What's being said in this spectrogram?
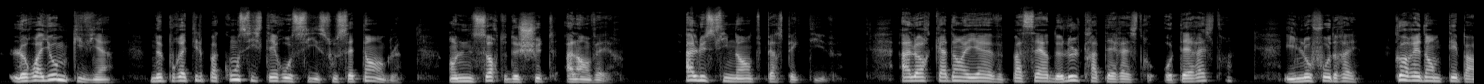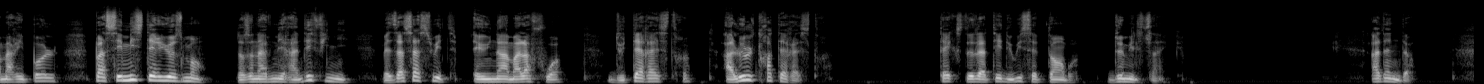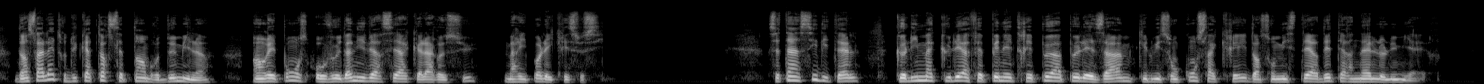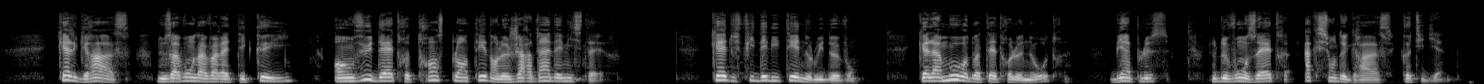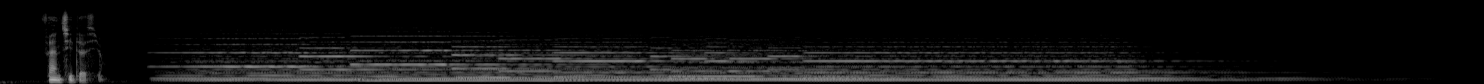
le royaume qui vient ne pourrait-il pas consister aussi sous cet angle en une sorte de chute à l'envers Hallucinante perspective. Alors qu'Adam et Ève passèrent de l'ultraterrestre au terrestre, il nous faudrait, corrédempté par Marie-Paul, passer mystérieusement, dans un avenir indéfini, mais à sa suite et une âme à la fois, du terrestre à l'ultraterrestre. Texte daté du 8 septembre 2005. Addenda. Dans sa lettre du 14 septembre 2001, en réponse au vœu d'anniversaire qu'elle a reçu, Marie-Paul écrit ceci. C'est ainsi, dit-elle, que l'Immaculée a fait pénétrer peu à peu les âmes qui lui sont consacrées dans son mystère d'éternelle lumière. Quelle grâce nous avons d'avoir été cueillis en vue d'être transplantés dans le jardin des mystères. Quelle fidélité nous lui devons. Quel amour doit être le nôtre. Bien plus, nous devons être action de grâce quotidienne. Fin de citation.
